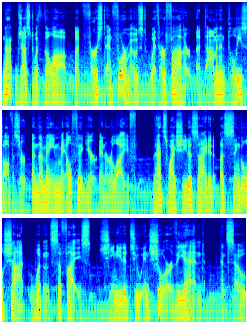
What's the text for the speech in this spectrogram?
Not just with the law, but first and foremost with her father, a dominant police officer and the main male figure in her life. That's why she decided a single shot wouldn't suffice. She needed to ensure the end, and so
